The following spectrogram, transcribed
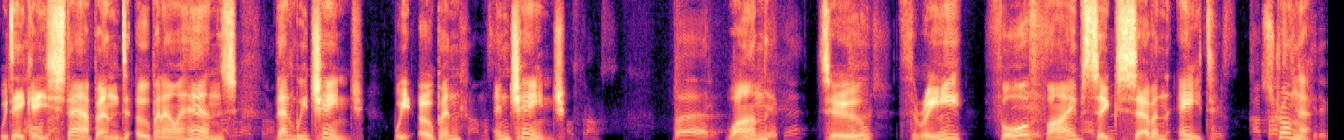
We take a step and open our hands. Then we change. We open and change. One, two, three, four, five, six, seven, eight. Stronger.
